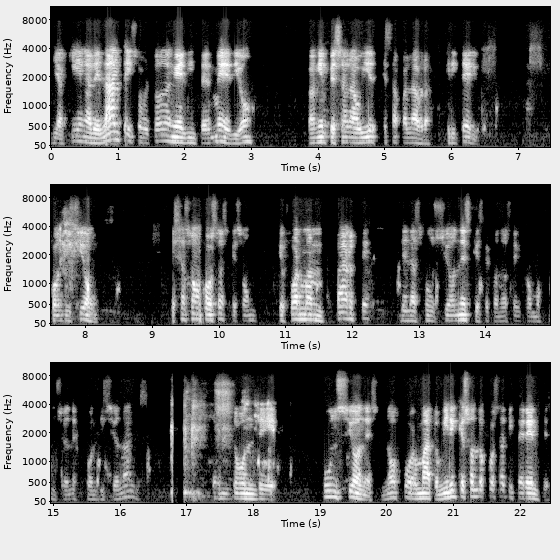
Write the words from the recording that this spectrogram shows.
De aquí en adelante y sobre todo en el intermedio, van a empezar a oír esa palabra, criterio, condición. Esas son cosas que son que forman parte de las funciones que se conocen como funciones condicionales, en donde funciones, no formato. Miren que son dos cosas diferentes.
